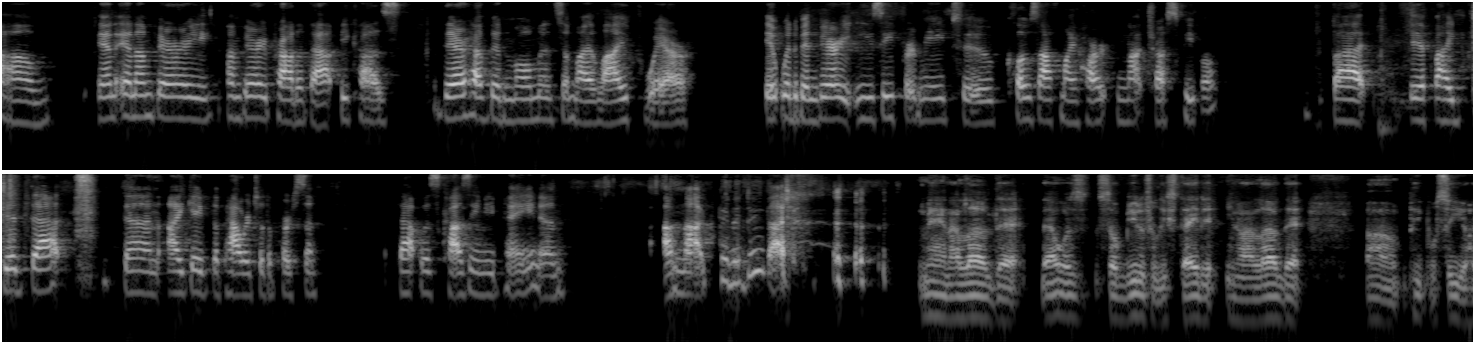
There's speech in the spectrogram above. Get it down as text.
Um, and, and I'm very I'm very proud of that because there have been moments in my life where it would have been very easy for me to close off my heart and not trust people. But if I did that, then I gave the power to the person that was causing me pain, and I'm not going to do that. Man, I love that. That was so beautifully stated. You know, I love that um, people see your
